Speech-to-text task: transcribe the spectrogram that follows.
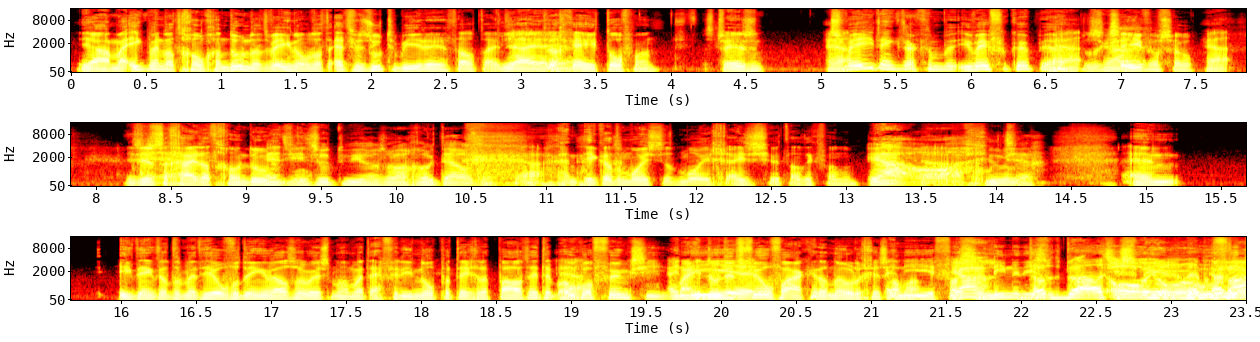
Ja, maar ik ben dat gewoon gaan doen. Dat weet ik nog, omdat Edwin Zoetebier deed het altijd. Ja, ja, Toen dacht ik, ja. hey, tof man. Dat is 2002 denk ik dat ik een UEFA Cup, ja. Ja. Dat was ik Ja. zeven of zo. Ja. Dus dan ga je dat gewoon doen. Edwin Zoetebier was wel een groot held. Ja, en ik had een mooiste, dat mooie grijze shirt had ik van hem. Ja, oh, Ja, goed zeg. En ik denk dat het met heel veel dingen wel zo is, maar met even die noppen tegen de paal. Dit heeft Ja. ook wel functie, En maar die, ik doe dit eh, veel vaker dan nodig is en allemaal. die vaseline die Ja, ze op de dat- paaltjes oh, dat hoe heb ik dat vaak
